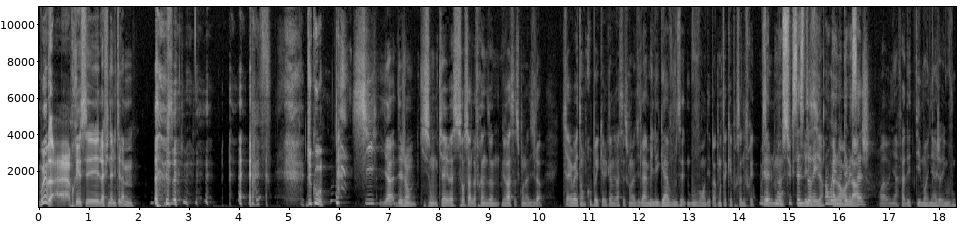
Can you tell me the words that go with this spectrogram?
Oui, bah après, c'est la finalité la même. Du coup, s'il y a des gens qui, sont, qui arrivent à sortir de la friendzone grâce à ce qu'on a dit là, qui arrivent à être en couple avec quelqu'un grâce à ce qu'on a dit là, mais les gars, vous êtes- vous vous rendez pas compte à quel point ça nous ferait Vous êtes tellement nos success plaisir. Envoyez-nous des là, messages. On va venir faire des témoignages avec vous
